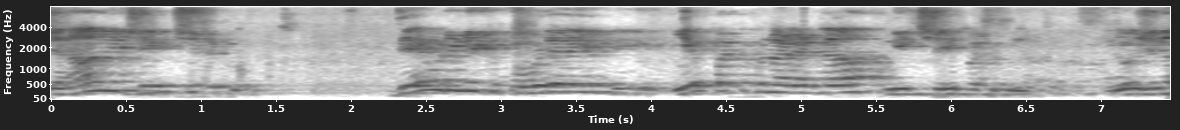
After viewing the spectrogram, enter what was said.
జనాల్ని జయించుటకు దేవుడు నీకు తోడే ఉండి ఏం పట్టుకున్నాడంట? నీ చేయి పట్టుకున్నాడు. ఈ రోజున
